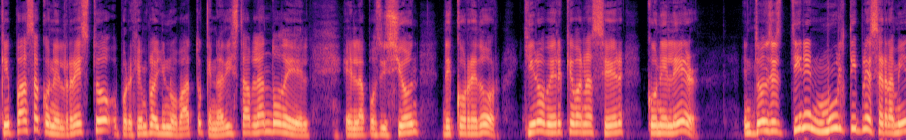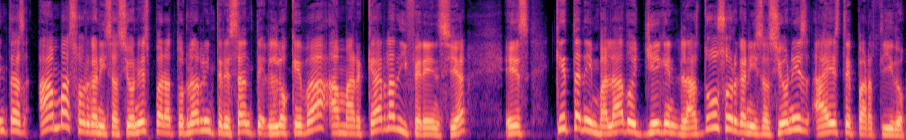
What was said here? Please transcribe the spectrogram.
¿Qué pasa con el resto? Por ejemplo, hay un novato que nadie está hablando de él en la posición de corredor. Quiero ver qué van a hacer con el Air. Entonces, tienen múltiples herramientas ambas organizaciones para tornarlo interesante. Lo que va a marcar la diferencia es qué tan embalado lleguen las dos organizaciones a este partido,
